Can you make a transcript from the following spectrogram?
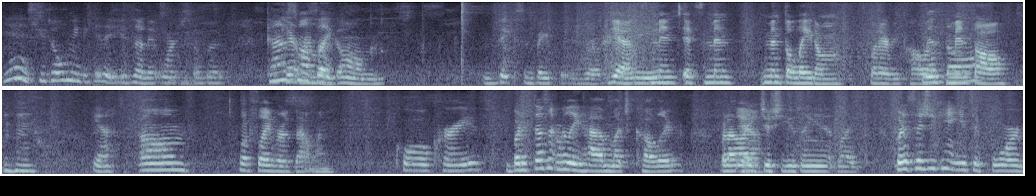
Yes, you told me to get it. You said it works so good. It kind of smells remember. like um Vicks and vapor rub. Yeah, it's mint. It's mint mentholatum, whatever you call Menthol? it. Menthol. Mm-hmm. Yeah. Um, what flavor is that one? Coral Crave. But it doesn't really have much color. But I yeah. like just using it like. But it says you can't use it four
